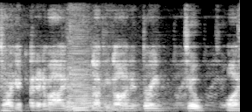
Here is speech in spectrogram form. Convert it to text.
Target identified. Locking on in three, two, one.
